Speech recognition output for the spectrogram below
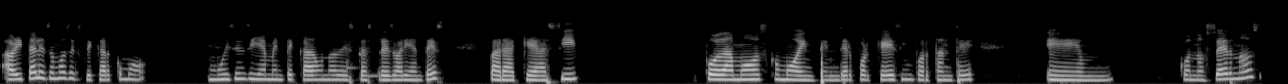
Ahorita les vamos a explicar como muy sencillamente cada una de estas tres variantes para que así podamos como entender por qué es importante em, conocernos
